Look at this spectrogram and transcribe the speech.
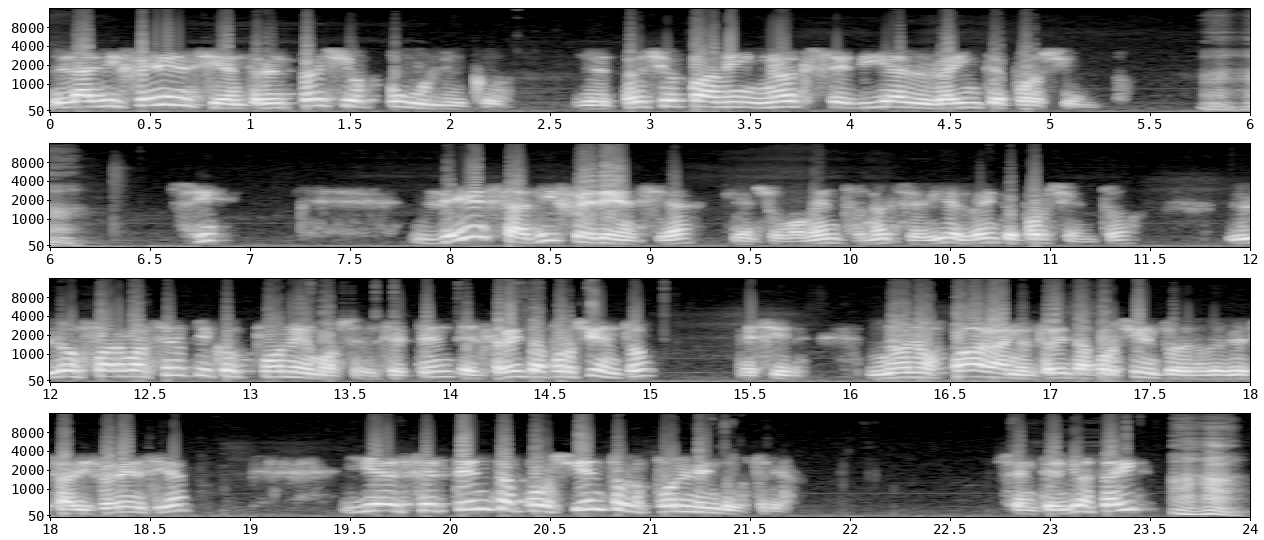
la diferencia entre el precio público y el precio PAMI no excedía el 20%. Ajá. ¿sí? De esa diferencia, que en su momento no excedía el 20%, los farmacéuticos ponemos el, 70, el 30%, es decir, no nos pagan el 30% de, de esa diferencia, y el 70% lo pone la industria. ¿Se entendió hasta ahí? Ajá.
